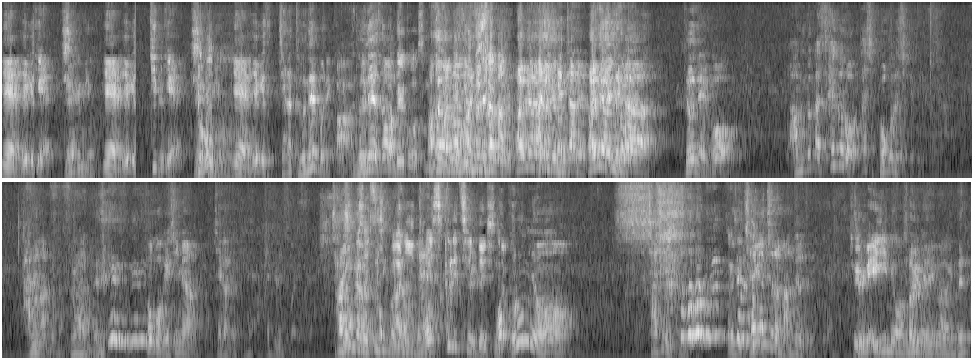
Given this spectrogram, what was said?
예, 여기 깊게 지금요? 예, 여기 깊게 지금요? 예, 여기서 제가 더 내버릴게요. 아, 안더 될- 내서 안 될 것 같습니다. 아, 아니, 아니, 아니, 아니, 아니, 아니, 아니. 괜찮아요. 아니, 아니. 제가 더 내고 완벽한 색으로 다시 복원을 시켜드릴 거예요. 가능합니다. 불안한데. 보고 계시면 제가 그렇게 해- 해드릴 수가 있어요. 자신감 있으신 더- 거죠? 아니, 네. 더 스크래치를 내신다고? 어, 그럼요. 자신 있습니다. 아니, 저희, 새것처럼 만들어 드릴게요. 저희 메인이요. 저희 메이방인데.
